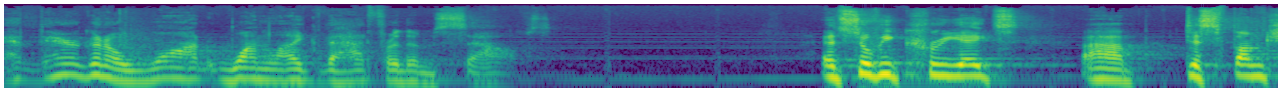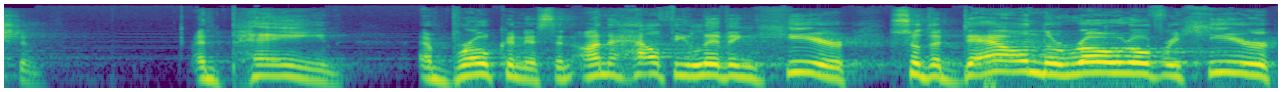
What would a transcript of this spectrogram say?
And they're going to want one like that for themselves. And so he creates uh, dysfunction and pain and brokenness and unhealthy living here, so that down the road over here,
